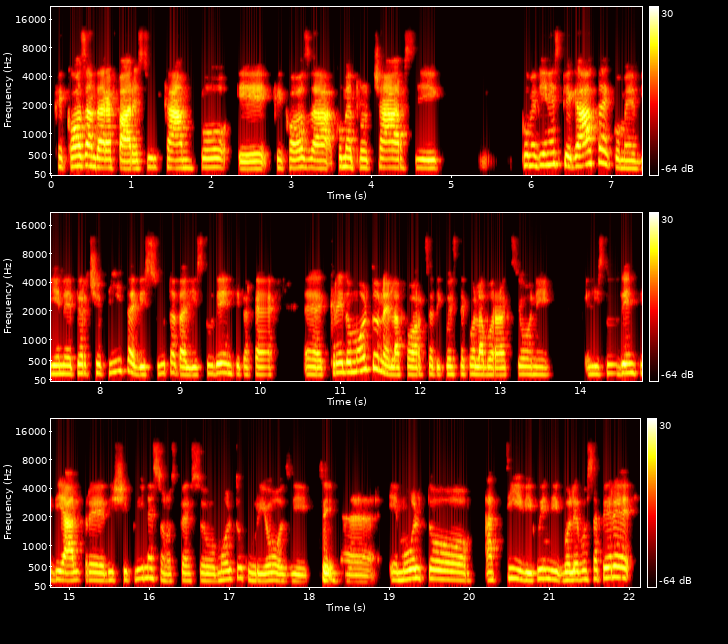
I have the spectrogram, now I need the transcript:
che cosa andare a fare sul campo e che cosa, come approcciarsi, come viene spiegata e come viene percepita e vissuta dagli studenti, perché eh, credo molto nella forza di queste collaborazioni e gli studenti di altre discipline sono spesso molto curiosi sì. eh, e molto attivi, quindi volevo sapere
